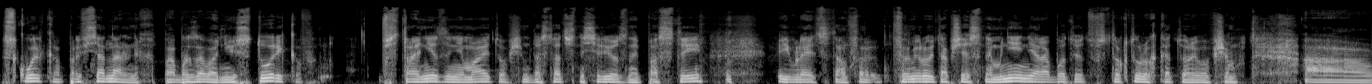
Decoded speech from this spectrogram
сколько профессиональных по образованию историков в стране занимают, в общем, достаточно серьезные посты, являются там, формируют общественное мнение, работают в структурах, которые, в общем, а,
